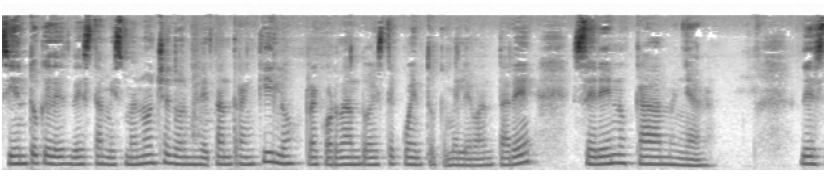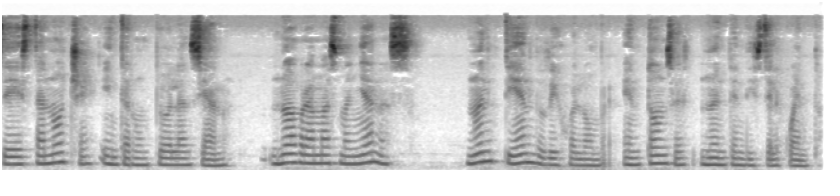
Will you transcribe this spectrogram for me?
Siento que desde esta misma noche dormiré tan tranquilo, recordando este cuento que me levantaré sereno cada mañana. Desde esta noche, interrumpió el anciano, no habrá más mañanas. No entiendo, dijo el hombre. Entonces no entendiste el cuento.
